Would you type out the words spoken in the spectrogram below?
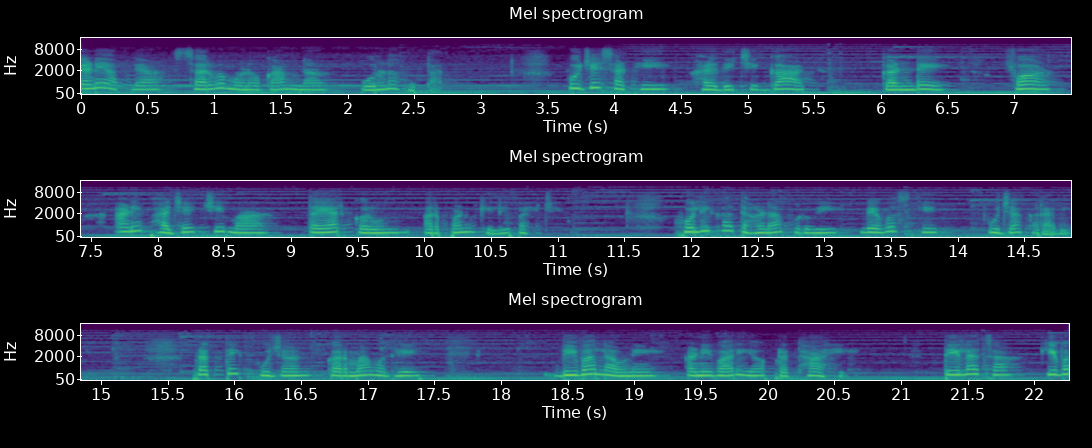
याने आपल्या सर्व मनोकामना पूर्ण होतात. पूजेसाठी हळदीची गाठ कंडे फळ आणि भाज्यांची माळ तयार करून अर्पण केली पाहिजे. होलिका दहनापूर्वी व्यवस्थित पूजा करावी. प्रत्येक पूजन कर्मामध्ये दिवा लावणे अनिवार्य प्रथा आहे. तेलाचा किंवा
